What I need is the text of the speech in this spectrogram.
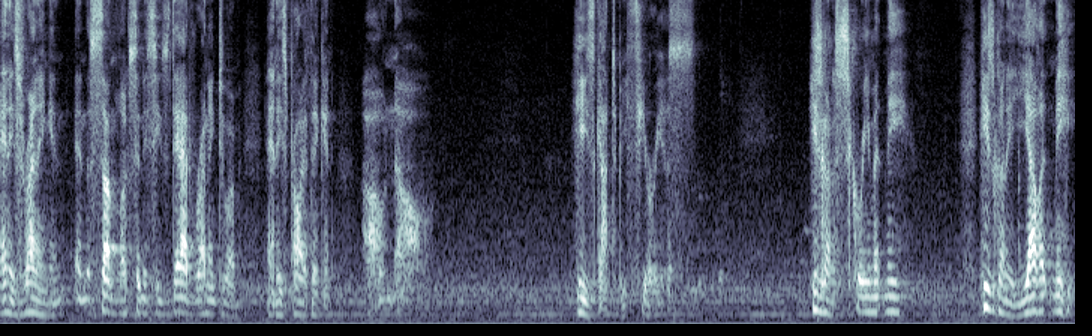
and he's running, and, and the son looks and he sees dad running to him, and he's probably thinking, oh no, he's got to be furious. He's going to scream at me. He's going to yell at me.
